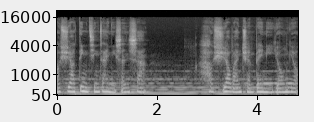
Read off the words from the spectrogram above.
好需要定睛在你身上，好需要完全被你拥有。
